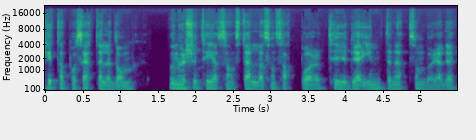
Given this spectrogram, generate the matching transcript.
hittat på sätt, eller de universitetsanställda som satt på tidiga internet som började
